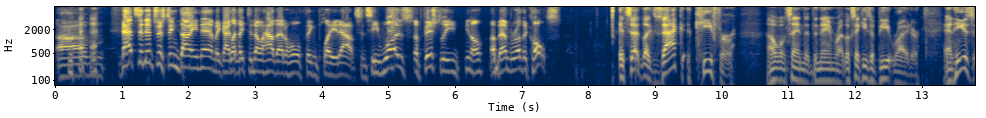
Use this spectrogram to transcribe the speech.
Um, that's an interesting dynamic. I'd like to know how that whole thing played out since he was officially, you know, a member of the Colts. It said like Zak Keefer. I hope I'm saying the, the name right. Looks like he's a beat writer. And his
